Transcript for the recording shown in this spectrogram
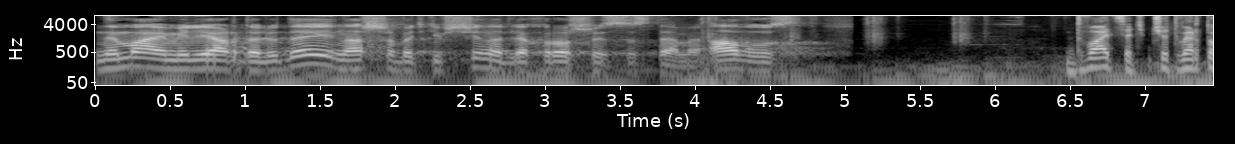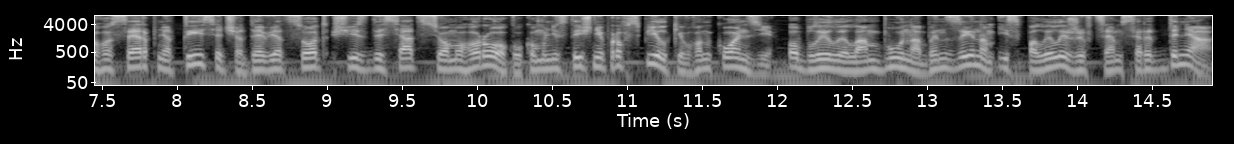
Немає мільярда людей. Наша батьківщина для хорошої системи. Август 24 серпня 1967 року комуністичні профспілки в Гонконзі облили ламбуна бензином і спалили живцем серед дня.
